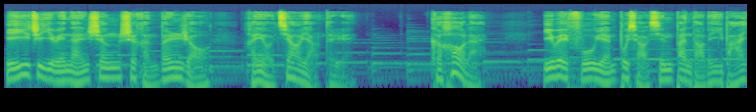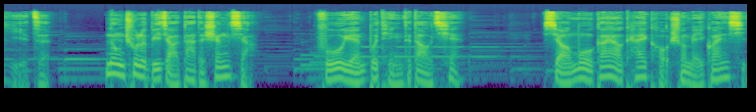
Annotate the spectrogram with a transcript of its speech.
也一直以为男生是很温柔、很有教养的人。可后来，一位服务员不小心绊倒了一把椅子，弄出了比较大的声响，服务员不停地道歉。小木刚要开口说没关系。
